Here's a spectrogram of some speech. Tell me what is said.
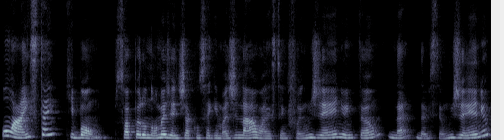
o Einstein, que bom, só pelo nome a gente já consegue imaginar, o Einstein foi um gênio, então, né, deve ser um gênio.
